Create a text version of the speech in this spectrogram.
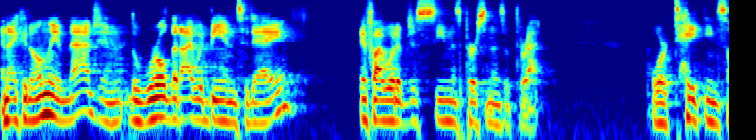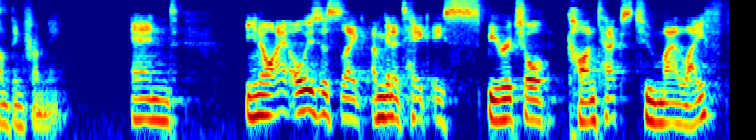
And I could only imagine the world that I would be in today if I would have just seen this person as a threat or taking something from me. And you know, I always just like, I'm going to take a spiritual context to my life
